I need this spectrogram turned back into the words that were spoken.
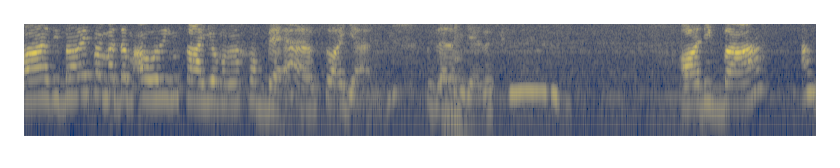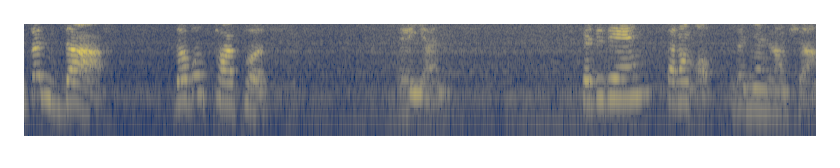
Ah, di ba may pamadam awring tayo mga kabel. So ayan, maglalang yellow. Ah, di ba? Ang ganda. Double purpose. Ayan. Pwede din, parang, oh, ganyan lang siya.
